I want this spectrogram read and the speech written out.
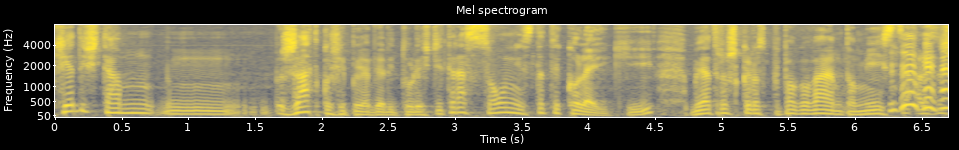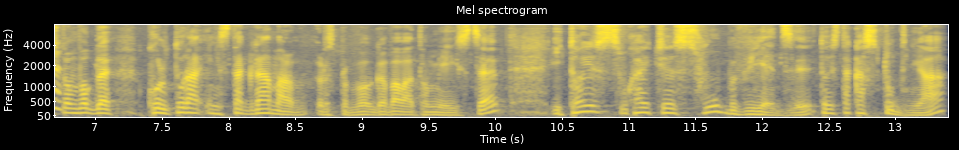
Kiedyś tam mm, rzadko się pojawiali turyści, teraz są niestety kolejki, bo ja troszkę rozpropagowałem to miejsce, ale zresztą w ogóle kultura Instagrama rozpropagowała to miejsce. I to jest, słuchajcie, słup wiedzy, to jest taka studnia,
